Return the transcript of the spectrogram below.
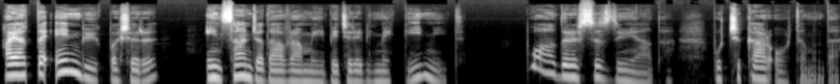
Hayatta en büyük başarı insanca davranmayı becerebilmek değil miydi? Bu aldırışsız dünyada, bu çıkar ortamında,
